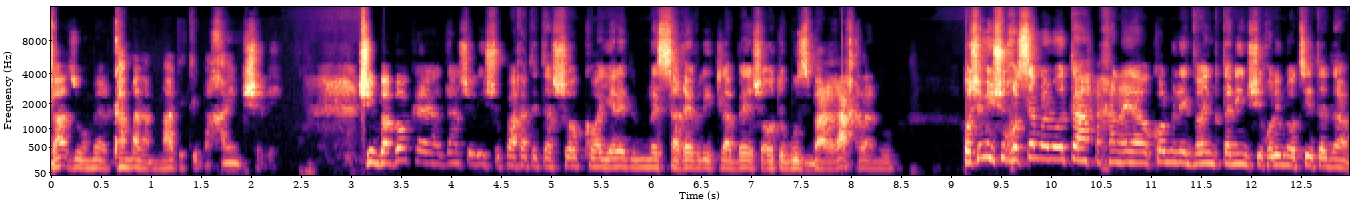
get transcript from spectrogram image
ואז הוא אומר, כמה למדתי בחיים שלי. שאם בבוקר הילדה שלי שופחת את השוק או הילד מסרב להתלבש, האוטובוס ברח לנו, או שמישהו חוסם לנו את החנייה או כל מיני דברים קטנים שיכולים להוציא את הדם.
